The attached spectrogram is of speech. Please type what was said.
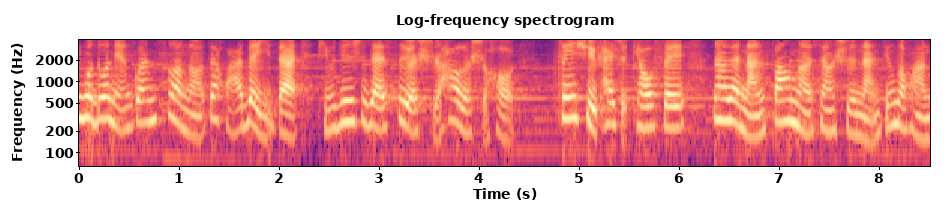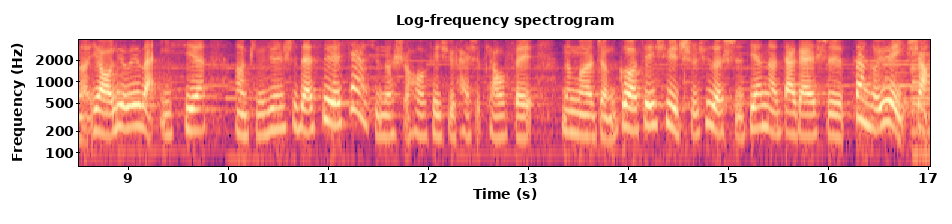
经过多年观测呢在华北一带平均是在四月十号的时候飞絮开始飘飞。那在南方呢像是南京的话呢要略微晚一些嗯平均是在四月下旬的时候飞絮开始飘飞。那么整个飞絮持续的时间呢大概是半个月以上。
